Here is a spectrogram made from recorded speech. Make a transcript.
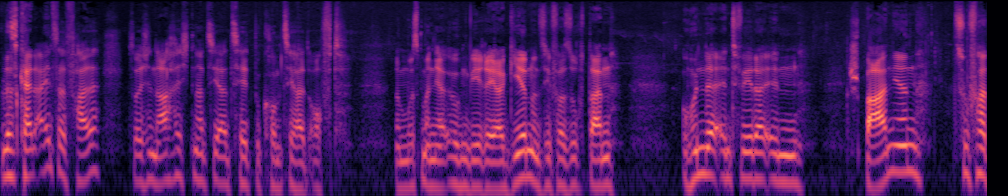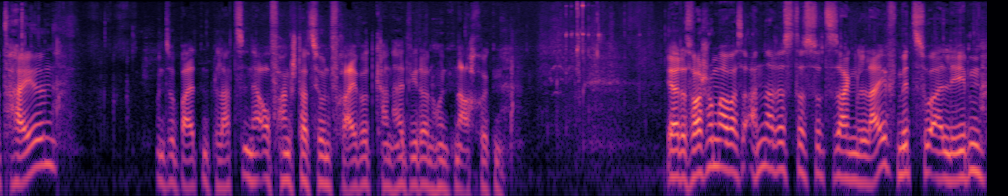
Und das ist kein Einzelfall. Solche Nachrichten hat sie erzählt, bekommt sie halt oft. Dann muss man ja irgendwie reagieren und sie versucht dann Hunde entweder in Spanien zu verteilen und sobald ein Platz in der Auffangstation frei wird, kann halt wieder ein Hund nachrücken. Ja, das war schon mal was anderes, das sozusagen live mitzuerleben,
